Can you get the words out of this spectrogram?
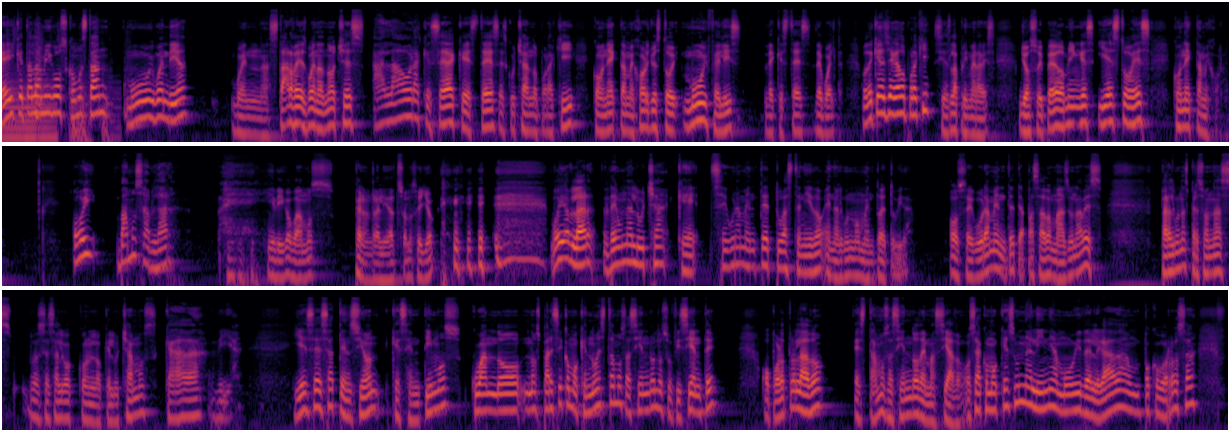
Hey, ¿qué tal amigos? ¿Cómo están? Muy buen día. Buenas tardes, buenas noches. A la hora que sea que estés escuchando por aquí, conecta mejor. Yo estoy muy feliz de que estés de vuelta o de que hayas llegado por aquí si es la primera vez. Yo soy Pedro Domínguez y esto es Conecta Mejor. Hoy vamos a hablar, y digo vamos, pero en realidad solo soy yo. Voy a hablar de una lucha que seguramente tú has tenido en algún momento de tu vida. O seguramente te ha pasado más de una vez. Para algunas personas, pues es algo con lo que luchamos cada día. Y es esa tensión que sentimos cuando nos parece como que no estamos haciendo lo suficiente. O por otro lado, estamos haciendo demasiado. O sea, como que es una línea muy delgada, un poco borrosa,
